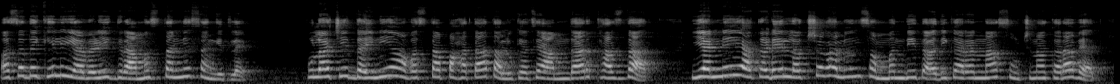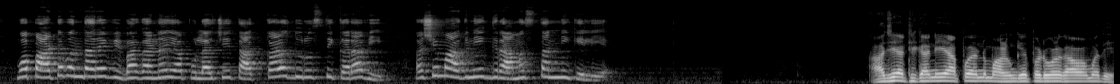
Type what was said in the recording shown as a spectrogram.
असं देखील यावेळी ग्रामस्थांनी सांगितलंय. पुलाची दयनीय अवस्था पाहता तालुक्याचे आमदार खासदार यांनी याकडे लक्ष घालून संबंधित अधिकाऱ्यांना सूचना कराव्यात व पाटबंधारे विभागानं या पुलाची तात्काळ दुरुस्ती करावी अशी मागणी ग्रामस्थांनी केली आहे. आज या ठिकाणी आपण म्हाळुंगे पडवळ गावामध्ये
